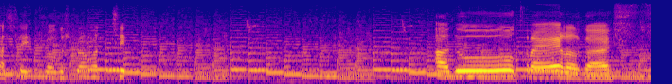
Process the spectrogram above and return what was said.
asli bagus banget sih. Aduh keren. Guys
